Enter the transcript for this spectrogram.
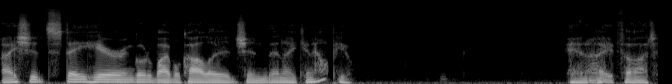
I should stay here and go to Bible college and then I can help you. And I thought,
